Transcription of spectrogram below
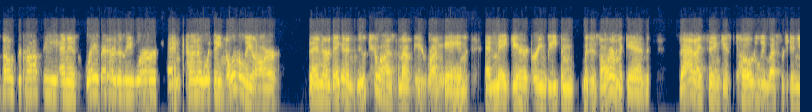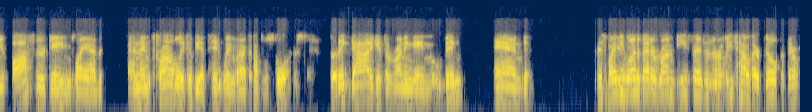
smells the coffee, and is way better than they were and kind of what they normally are, then are they going to neutralize the Mountaineer run game and make Garrett Greene beat them with his arm again? That I think is totally West Virginia off their game plan, and then probably could be a Pitt win by a couple scores. So they got to get the running game moving, and This might be one of the better run defenses, or at least how they're built that they'll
